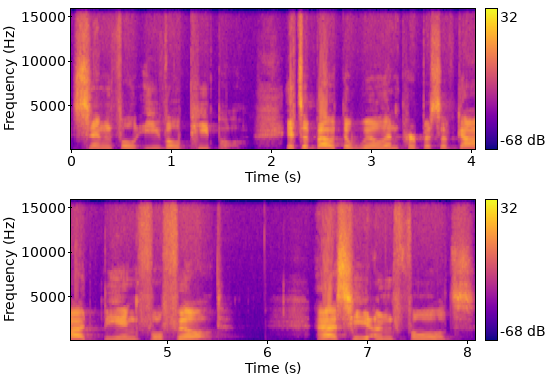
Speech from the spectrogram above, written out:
sinful, evil people. It's about the will and purpose of God being fulfilled as he unfolds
